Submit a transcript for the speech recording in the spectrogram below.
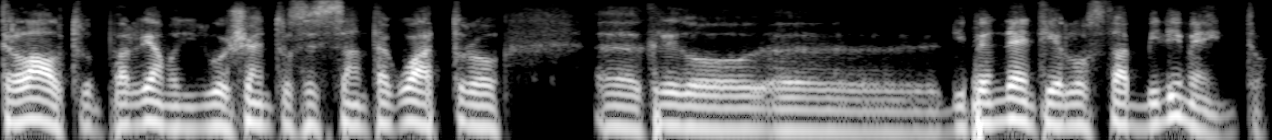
Tra l'altro parliamo di 264 eh, credo eh, dipendenti dello stabilimento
